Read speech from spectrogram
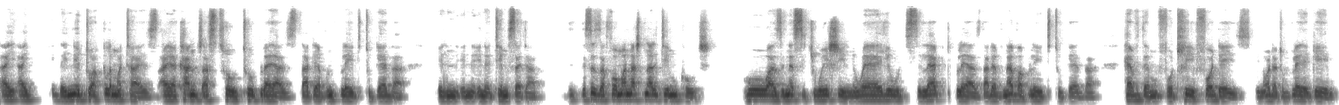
I, I they need to acclimatize. I, I can't just throw two players that haven't played together in, in, in a team setup this is a former national team coach who was in a situation where he would select players that have never played together, have them for three, four days in order to play a game.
